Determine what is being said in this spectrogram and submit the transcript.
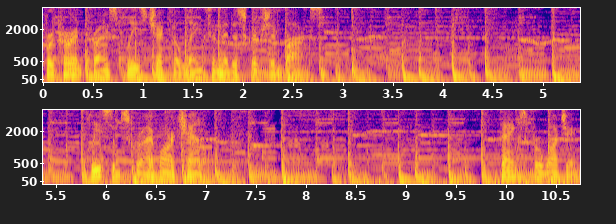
For current price please check the links in the description box. Please subscribe our channel. Thanks for watching.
